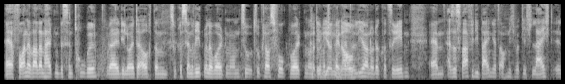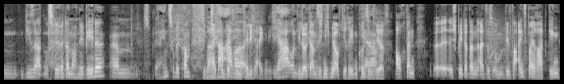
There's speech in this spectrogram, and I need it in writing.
Äh, vorne war dann halt ein bisschen Trubel, weil die Leute auch dann zu Christian Riedmüller wollten und zu, zu Klaus Vogt wollten und dementsprechend genau. gratulieren oder kurz reden. Ähm, also es war für die beiden jetzt auch nicht wirklich leicht, in, dieser Atmosphäre dann noch eine Rede ähm, ja, hinzubekommen. Die war halt die komplett aber, hinfällig eigentlich. Ja, und die Leute haben sich nicht mehr auf die Reden konzentriert. Ja. Auch dann äh, später dann, als es um den Vereinsbeirat ging,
